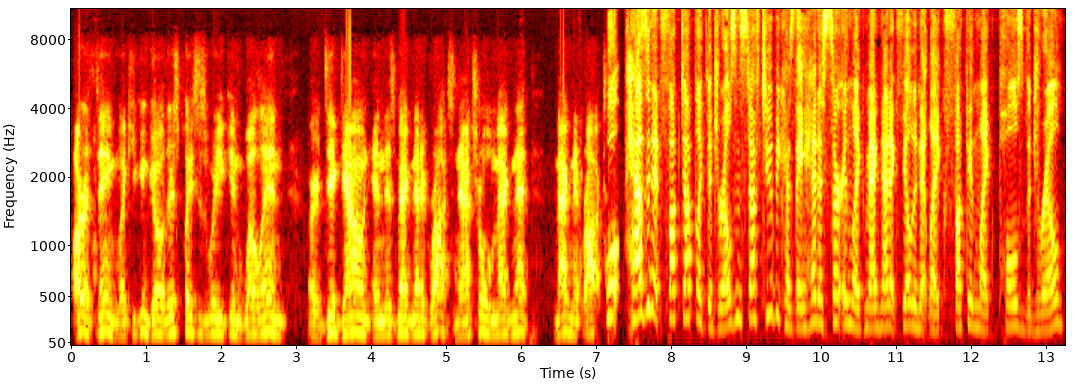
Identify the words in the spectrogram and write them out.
are a thing. Like you can go. There's places where you can well in or dig down, and there's magnetic rocks, natural magnet magnet rocks. Well, hasn't it fucked up like the drills and stuff too? Because they hit a certain like magnetic field and it like fucking like pulls the drill.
